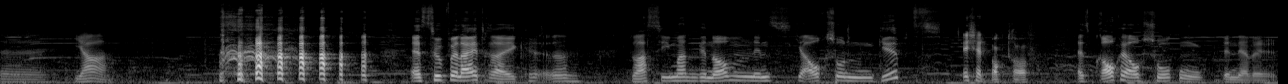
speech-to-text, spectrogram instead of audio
Äh, ja. es tut mir leid, Reik. Äh, du hast jemanden genommen, den es ja auch schon gibt. Ich hätte Bock drauf. Es braucht ja auch Schurken in der Welt.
